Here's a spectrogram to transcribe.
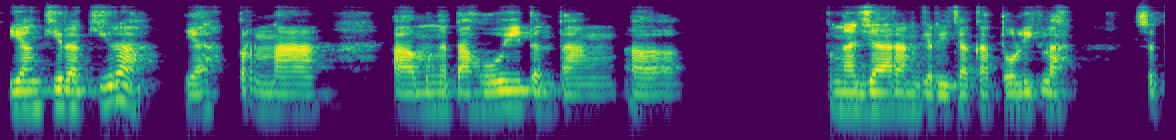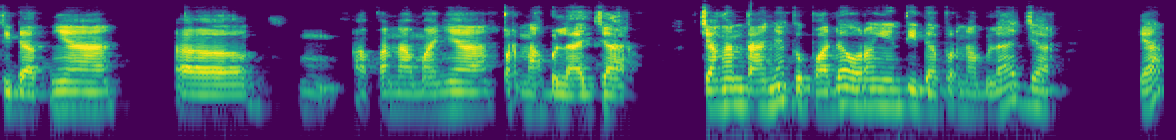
yang kira-kira ya pernah uh, mengetahui tentang uh, pengajaran gereja Katolik lah setidaknya eh, apa namanya pernah belajar. Jangan tanya kepada orang yang tidak pernah belajar, ya.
